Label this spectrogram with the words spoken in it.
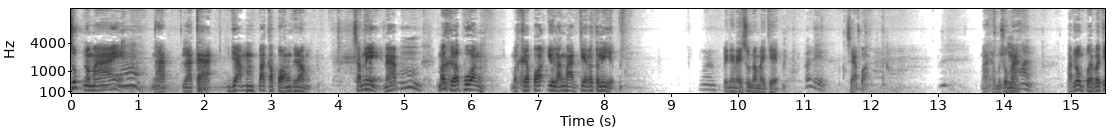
ซุปหน่อไม้อ๋อนะครับแล้วก็ยำปลากระป๋องพี่น้องซ้ำนี่นะครับอืมมะเขือพวงมะเขือเปาะอยู่หลังบ้านเจลอตเตอรี่อืมเป็นยังไงซุปหน่อไม้เจก็ดีแซ่บบ่มาท่านผู้ชมมาฮ้อนพัดลมเปิดป่ะเจ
